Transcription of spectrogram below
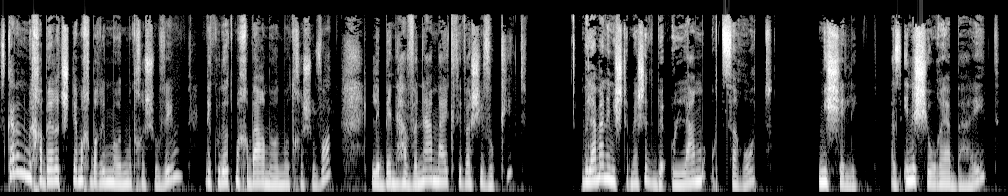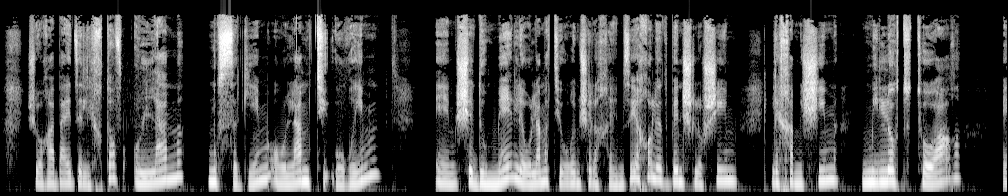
אז כאן אני מחברת שתי מחברים מאוד מאוד חשובים, נקודות מחבר מאוד מאוד חשובות, לבין הבנה מהי כתיבה שיווקית, ולמה אני משתמשת בעולם אוצרות משלי. אז הנה שיעורי הבית. שיעורי הבית זה לכתוב עולם מושגים או עולם תיאורים שדומה לעולם התיאורים שלכם. זה יכול להיות בין 30 ל-50 מילות תואר. אה,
